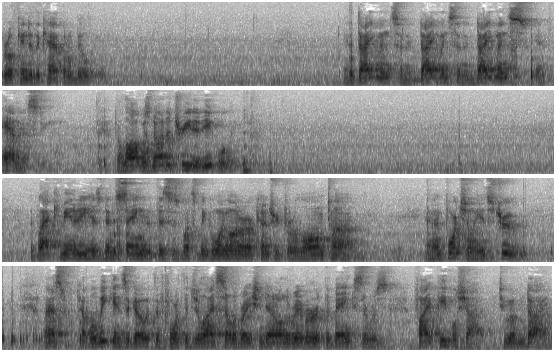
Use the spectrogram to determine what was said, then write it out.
broke into the Capitol building. Indictments and indictments and indictments and amnesty. The law was not treated equally. The black community has been saying that this is what's been going on in our country for a long time. And unfortunately, it's true. Last couple of weekends ago at the 4th of July celebration down on the river at the banks, there was five people shot. Two of them died.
